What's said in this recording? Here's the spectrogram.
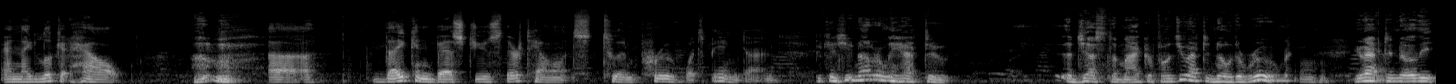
and they look at how uh, they can best use their talents to improve what's being done. because you not only have to adjust the microphones, you have to know the room. You have to know the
